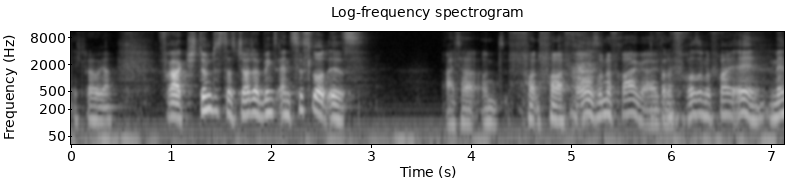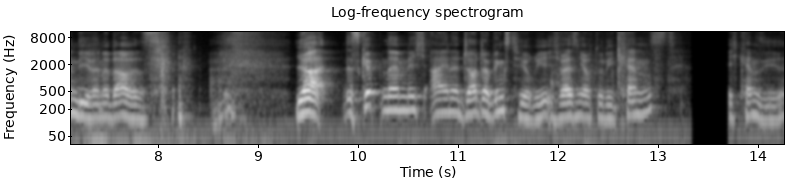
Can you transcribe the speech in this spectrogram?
Ich glaube, ja. Fragt, stimmt es, dass Jar Binks ein Cis-Lord ist? Alter, und von, von einer Frau so eine Frage, Von Alter. der Frau so eine Frage, ey, Mandy, wenn du da bist. ja, es gibt nämlich eine Jar Jar Binks Theorie. Ich weiß nicht, ob du die kennst. Ich kenne sie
